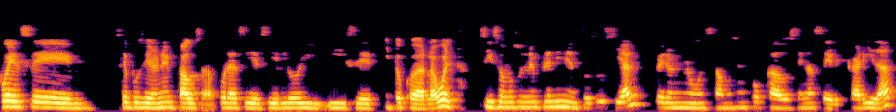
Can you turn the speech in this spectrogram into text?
pues eh, se pusieron en pausa, por así decirlo, y, se, y tocó dar la vuelta. Sí somos un emprendimiento social, pero no estamos enfocados en hacer caridad.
